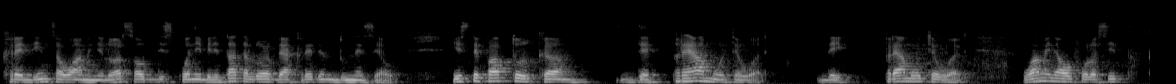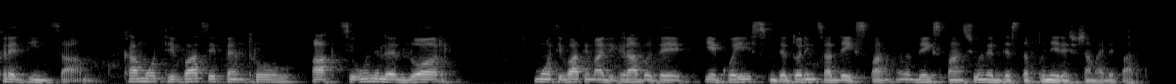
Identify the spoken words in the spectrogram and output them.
credința oamenilor sau disponibilitatea lor de a crede în Dumnezeu este faptul că de prea multe ori, de prea multe ori, oamenii au folosit credința ca motivație pentru acțiunile lor motivate mai degrabă de egoism, de dorința de, expan- de expansiune, de stăpânire și așa mai departe.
